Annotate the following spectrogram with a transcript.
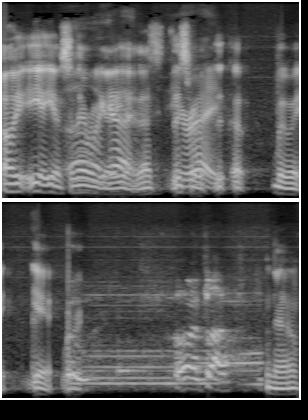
Oh yeah, yeah. So there Oh, we go. God. Yeah, that's this You're one. right. uh, wait, wait. Yeah. we're- four o'clock. no.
